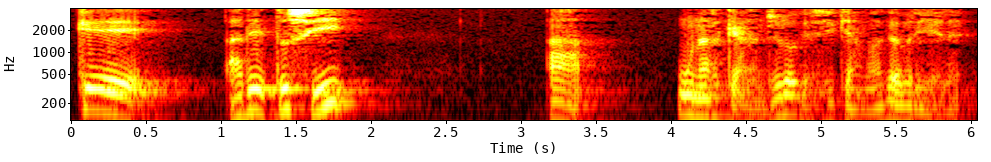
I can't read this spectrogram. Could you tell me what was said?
che ha detto sì a un arcangelo che si chiama Gabriele,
